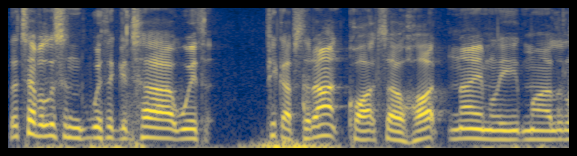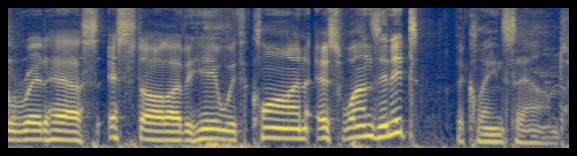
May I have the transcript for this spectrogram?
Let's have a listen with a guitar with pickups that aren't quite so hot, namely my little Redhouse S style over here with Klein S1s in it, the clean sound.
